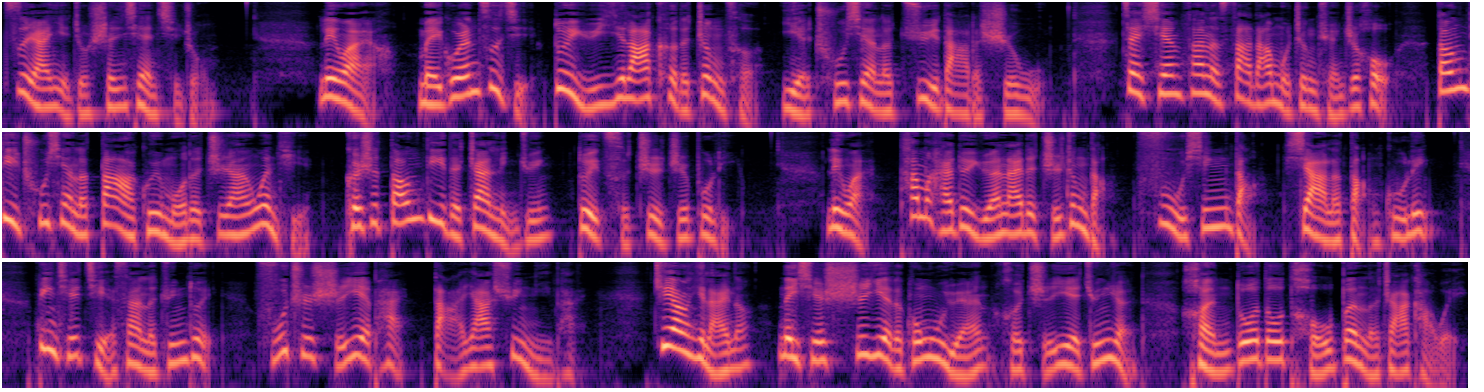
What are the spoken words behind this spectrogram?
自然也就深陷其中。另外啊。美国人自己对于伊拉克的政策也出现了巨大的失误，在掀翻了萨达姆政权之后，当地出现了大规模的治安问题，可是当地的占领军对此置之不理。另外，他们还对原来的执政党复兴党下了党锢令，并且解散了军队，扶持什叶派打压逊尼派。这样一来呢，那些失业的公务员和职业军人很多都投奔了扎卡维。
